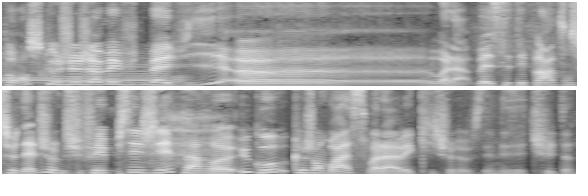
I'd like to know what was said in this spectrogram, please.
pense, que j'ai jamais vue de ma vie. Euh, voilà, ben, c'était pas intentionnel. Je me suis fait piéger par euh, Hugo, que j'embrasse, voilà, avec qui je faisais mes études.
